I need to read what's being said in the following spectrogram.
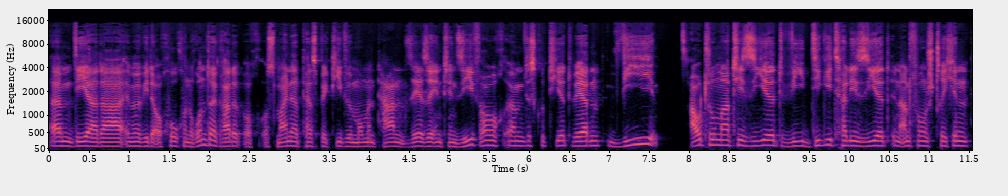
ähm, die ja da immer wieder auch hoch und runter, gerade auch aus meiner Perspektive momentan sehr, sehr intensiv auch ähm, diskutiert werden. Wie automatisiert, wie digitalisiert in Anführungsstrichen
